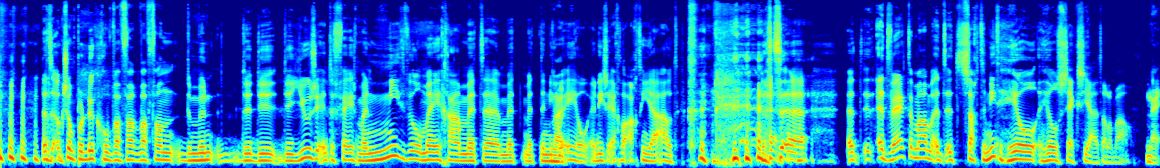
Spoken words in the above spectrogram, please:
Dat is ook zo'n productgroep waarvan, waarvan de, de, de, de user interface maar niet wil meegaan met, eh, met, met de nieuwe Nee. eeuw. En die is echt wel 18 jaar oud. dat, eh, het, het, werkte maar, maar het, het zag er niet heel, heel sexy uit allemaal. Nee,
